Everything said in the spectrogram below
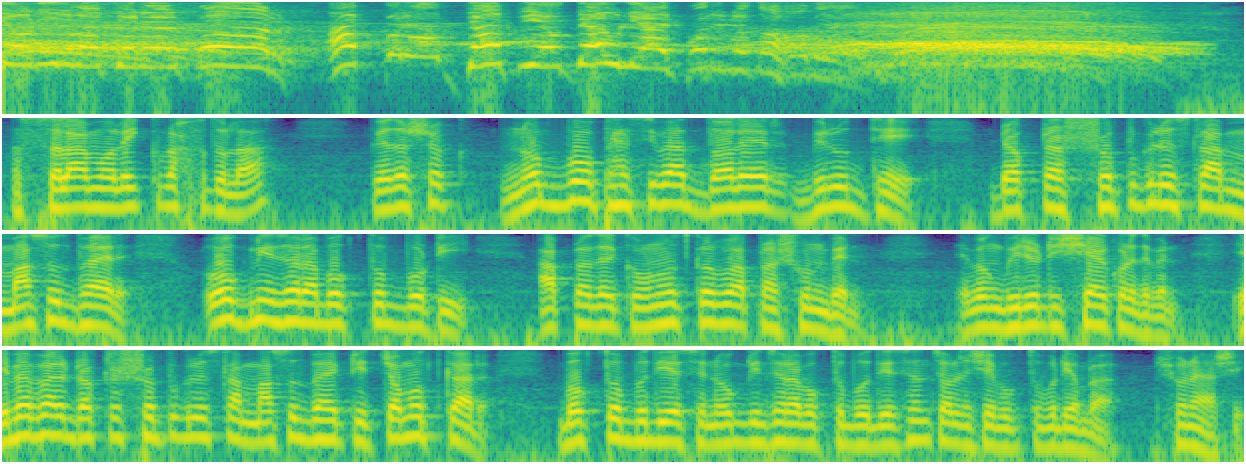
জাতীয় নির্বাচনের পর আপনারা জাতীয় দেউলিয়ায় পরিণত হবে। আসসালামু আলাইকুম রহমতুল্লাহ। প্রিয় দর্শক নব্য ফ্যাসিবাদ দলের বিরুদ্ধে ডক্টর শফিকুল ইসলাম মাসুদ ভাইয়ের অগ্নিঝরা বক্তব্যটি আপনাদেরকে অনুরোধ করব আপনারা শুনবেন এবং ভিডিওটি শেয়ার করে দেবেন। এ ব্যাপারে ডক্টর শফিকুল ইসলাম মাসুদ ভাই একটি চমৎকার বক্তব্য দিয়েছেন অগ্নিঝরা বক্তব্য দিয়েছেন। চলেন সেই বক্তব্যটি আমরা শুনে আসি।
